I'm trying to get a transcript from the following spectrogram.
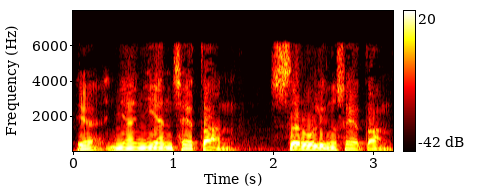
ya nyanyian setan seruling setan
